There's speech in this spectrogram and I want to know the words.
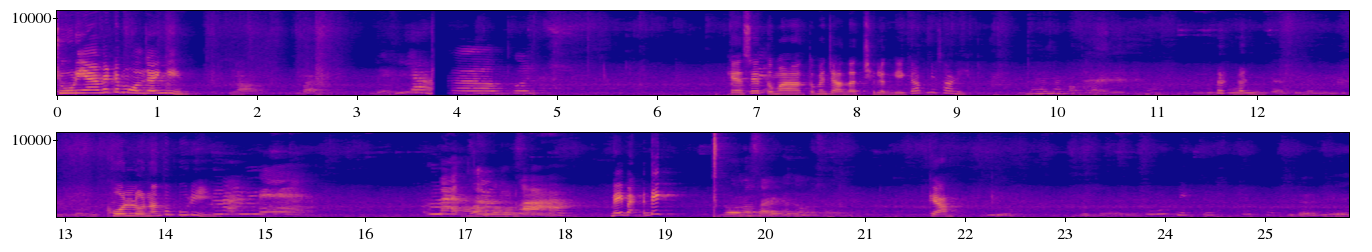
चूड़ियाँ हैं बेटे मोल जाएँगी। बस। देख लिया। कैसे? तुम्हारा तुम्हें ज़्यादा अच्छी लगी क्या अपनी साड़ी? खोल लो ना तो पूरी। मैं नहीं देख। दोनों साइड है दोनों साइड क्या? है, है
